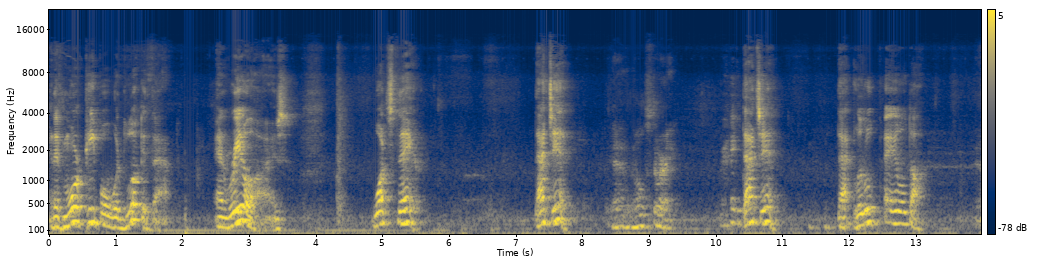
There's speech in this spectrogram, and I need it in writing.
And if more people would look at that and realize what's there, that's it. Yeah, the whole story. Right. That's it. That little pale dot. Yeah.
